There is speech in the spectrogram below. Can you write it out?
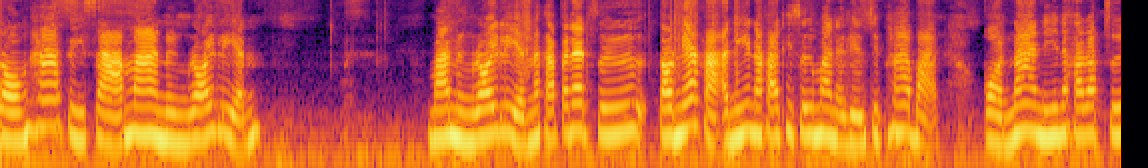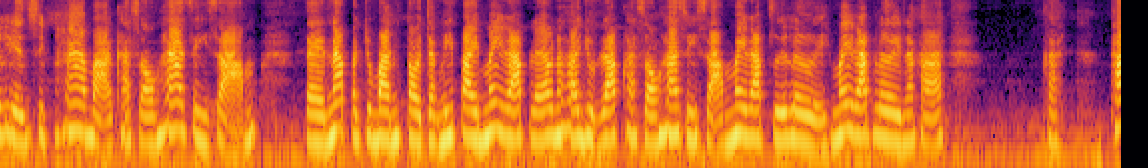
สองห้าสี่สามมาหนึ่งร้อยเหรียญ มาหนึ่งร้อยเหรียญนะคะป้าแนทซื้อตอนเนี้ยค่ะ อันนี้นะคะที่ซื้อมาเนี่ยเหรียญสิบห้าบาท ก่อนหน้านี้นะคะ รับซื้อเหรียญสิบห้าบาทค่ะสองห้าสี่สามแต่ณปัจจุบันต่อจากนี้ไปไม่รับแล้วนะคะ หยุดรับค่ะสองห้าสี่สามไม่รับซื้อเลย ไม่รับเลยนะคะค่ะ ถ้า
